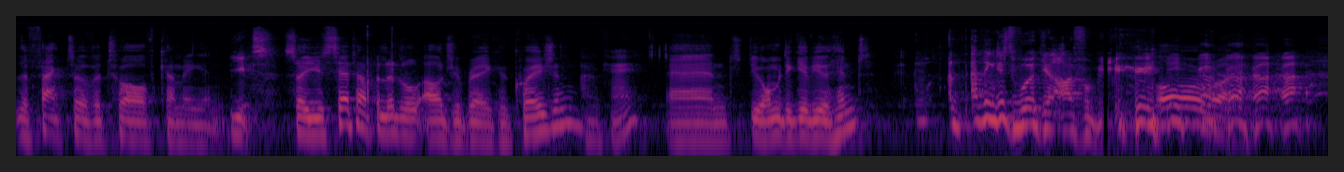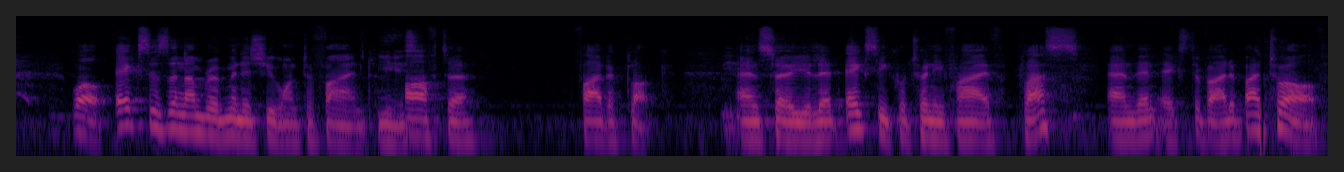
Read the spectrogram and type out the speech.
the factor of a 12 coming in. Yes. So you set up a little algebraic equation, okay. and do you want me to give you a hint? I, think just work it out for me. All right. Well, x is the number of minutes you want to find Yes. after 5 o'clock. And so you let x equal 25 plus, and then x divided by 12.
